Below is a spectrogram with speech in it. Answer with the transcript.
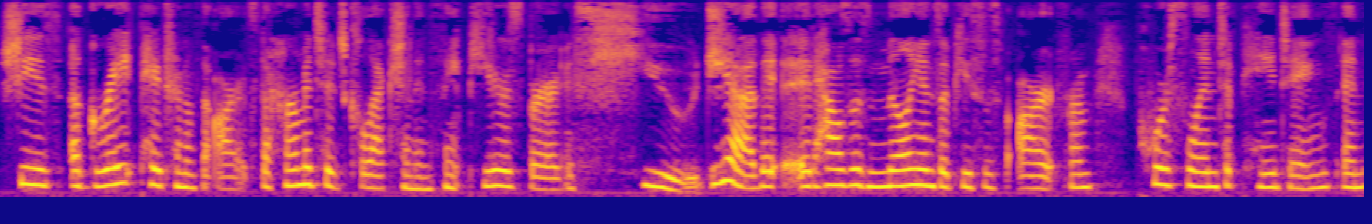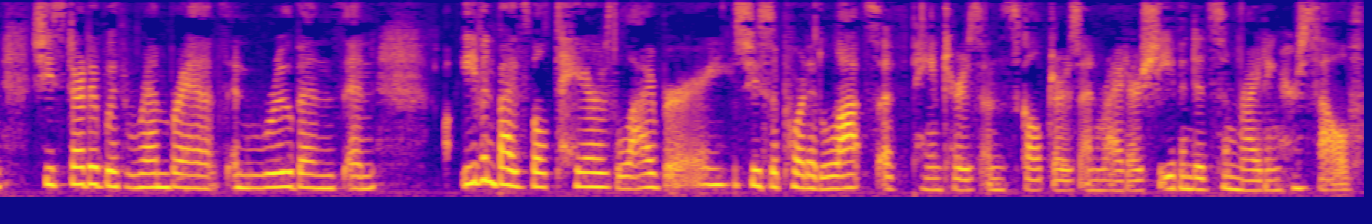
She's a great patron of the arts. The Hermitage collection in St. Petersburg is huge. yeah, they, it houses millions of pieces of art from porcelain to paintings, and she started with Rembrandt's and Rubens and even by Voltaire's library. She supported lots of painters and sculptors and writers. She even did some writing herself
